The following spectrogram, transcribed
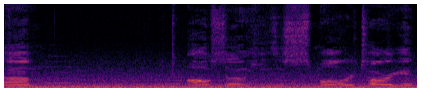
Um, also, he's a smaller target,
